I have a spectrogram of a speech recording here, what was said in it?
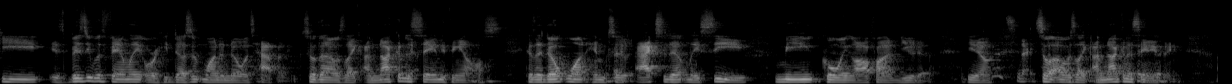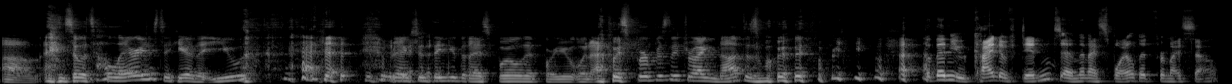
he is busy with family or he doesn't want to know what's happening. So then I was like, I'm not going to yeah. say anything else because I don't want him to accidentally see me going off on Yuta. You know. That's nice. So I was like, I'm not going to say anything. Um, and so it's hilarious to hear that you had that reaction thinking that I spoiled it for you when I was purposely trying not to spoil it for you. but then you kind of didn't, and then I spoiled it for myself.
